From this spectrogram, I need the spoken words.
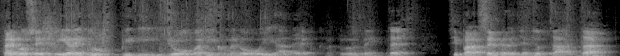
per consentire ai gruppi di giovani come noi, all'epoca naturalmente, si parla sempre degli anni Ottanta,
